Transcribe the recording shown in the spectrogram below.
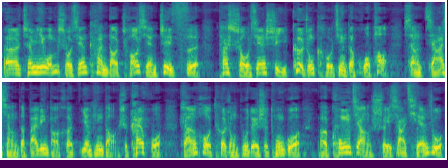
呃，陈明，我们首先看到朝鲜这次，它首先是以各种口径的火炮向假想的白领岛和延坪岛是开火，然后特种部队是通过呃空降、水下潜入、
